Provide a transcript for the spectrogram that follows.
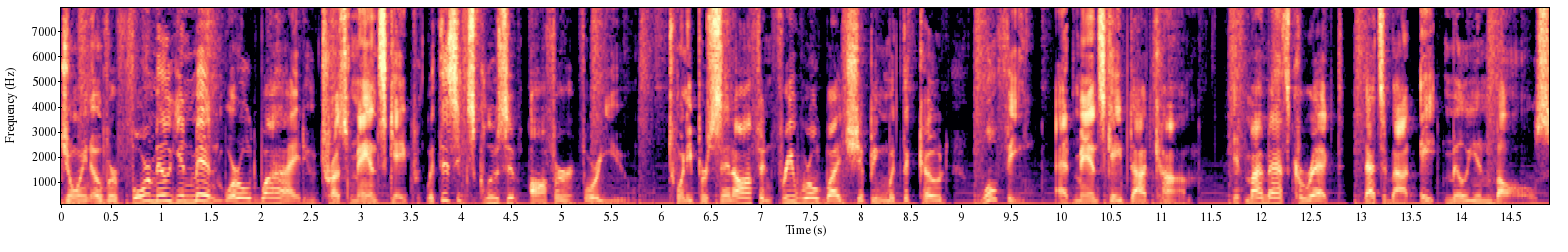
Join over 4 million men worldwide who trust Manscaped with this exclusive offer for you 20% off and free worldwide shipping with the code WOLFIE at manscaped.com. If my math's correct, that's about 8 million balls.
